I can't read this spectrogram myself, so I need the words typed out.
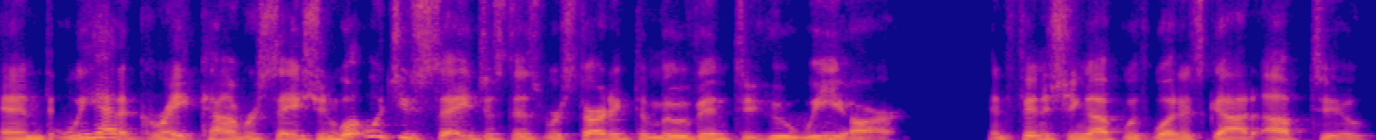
and we had a great conversation. What would you say, just as we're starting to move into who we are and finishing up with what is God up to,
